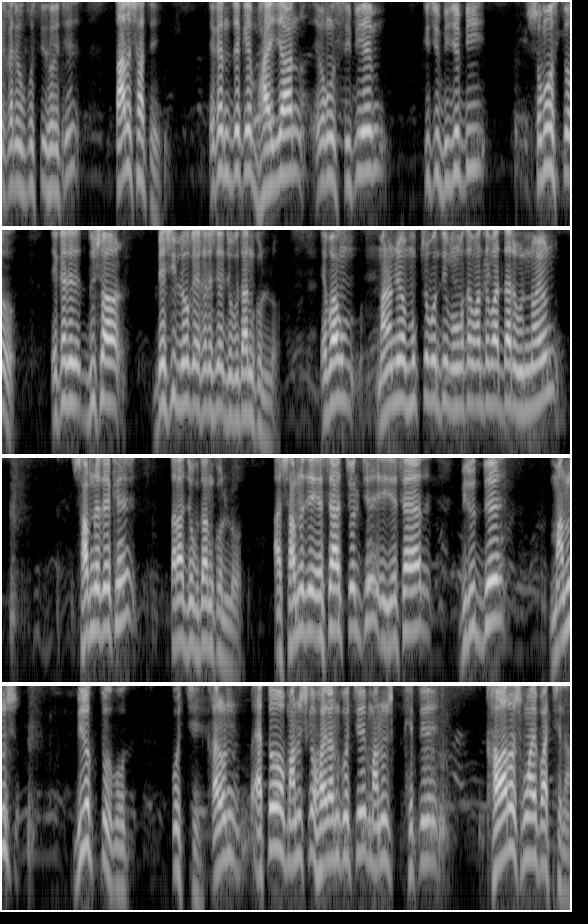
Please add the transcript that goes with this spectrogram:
এখানে উপস্থিত হয়েছে। তার সাথে এখান থেকে ভাইজান এবং সিপিএম, কিছু বিজেপি, সমস্ত এখানে দুশো বেশি লোক এখানে এসে যোগদান করল। এবং মাননীয় মুখ্যমন্ত্রী মমতা বন্দ্যোপাধ্যায়ের উন্নয়ন সামনে রেখে তারা যোগদান করল। আর সামনে যে এসআইআর চলছে, এই এসআইআর বিরুদ্ধে মানুষ বিরক্ত বোধ করছে। কারণ এত মানুষকে হয়রান করছে, মানুষ খেতে, খাওয়ারও সময় পাচ্ছে না।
